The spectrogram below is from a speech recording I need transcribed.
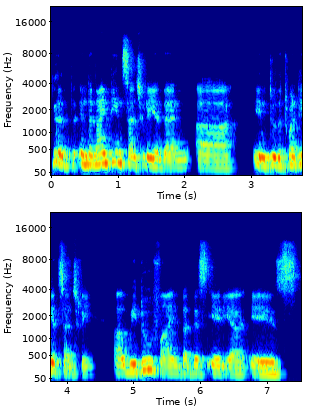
the, in the 19th century and then uh, into the 20th century, uh, we do find that this area is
